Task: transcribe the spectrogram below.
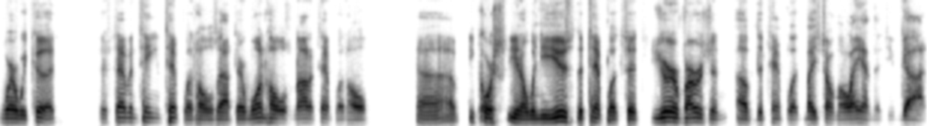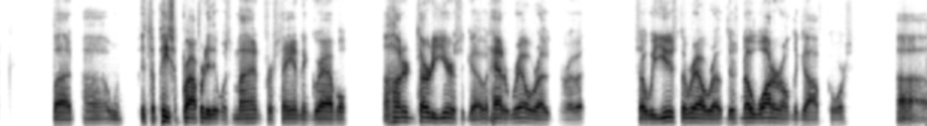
where we could. There's 17 template holes out there. One hole's not a template hole. Uh, of course, you know, when you use the templates, it's your version of the template based on the land that you've got. But uh, it's a piece of property that was mined for sand and gravel 130 years ago. It had a railroad through it. So we used the railroad. There's no water on the golf course. Uh,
